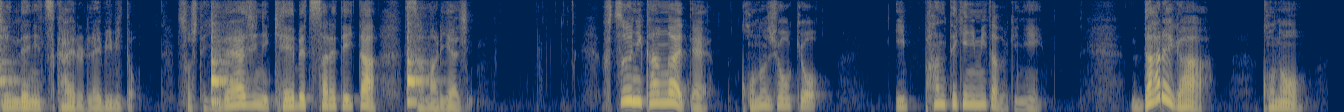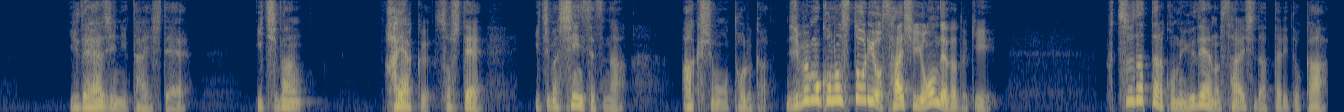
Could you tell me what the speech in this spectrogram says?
神殿に仕えるレビ人。そしてユダヤ人に軽蔑されていたサマリア人。普通に考えてこの状況一般的に見た時に誰がこのユダヤ人に対して一番早くそして一番親切なアクションを取るか。自分もこのストーリーを最初読んでた時普通だったらこのユダヤの祭司だったりとか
